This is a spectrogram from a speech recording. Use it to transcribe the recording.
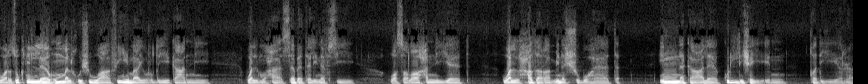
وارزقني اللهم الخشوع فيما يرضيك عني والمحاسبة لنفسي وصلاح النيات والحذر من الشبهات. إنك على كل شيء قدير.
